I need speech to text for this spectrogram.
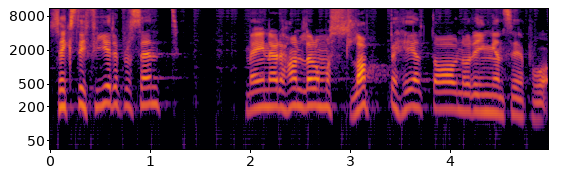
64% mener det handler om å slappe helt av når ingen ser på.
